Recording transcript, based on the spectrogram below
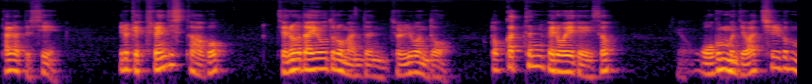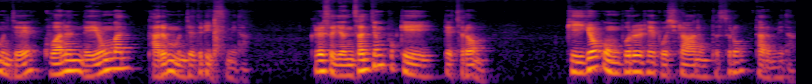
달랐듯이 이렇게 트랜지스터하고 제너다이오드로 만든 전류원도 똑같은 회로에 대해서 5급 문제와 7급 문제에 구하는 내용만 다른 문제들이 있습니다. 그래서 연산증폭기 때처럼 비교 공부를 해보시라 하는 뜻으로 다릅니다.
